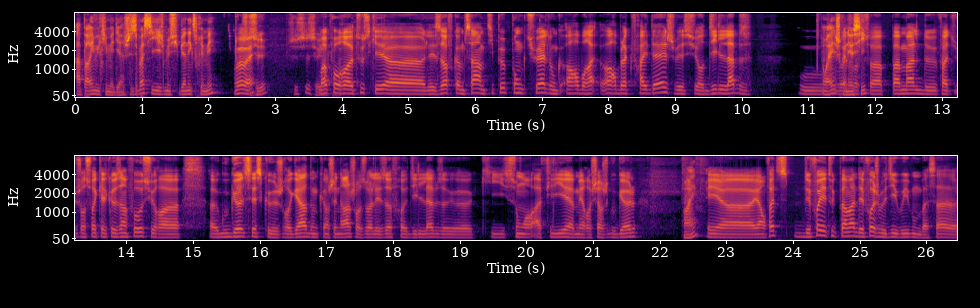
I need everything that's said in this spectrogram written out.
appareil multimédia. Je sais pas si je me suis bien exprimé. Ouais, ouais. Si, si. Si, si, si. Moi, pour euh, tout ce qui est euh, les offres comme ça, un petit peu ponctuelles, donc hors, hors Black Friday, je vais sur Deal Labs. Où Ouais, je connais aussi. reçois pas mal de. Enfin, je reçois quelques infos sur euh, euh, Google, c'est ce que je regarde. Donc, en général, je reçois les offres Deal Labs euh, qui sont affiliées à mes recherches Google. Ouais. Et, et en fait, des fois, il y a des trucs pas mal. Des fois, je me dis, oui, bon, bah, ça,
